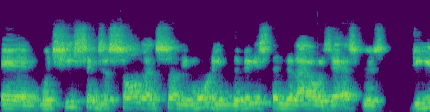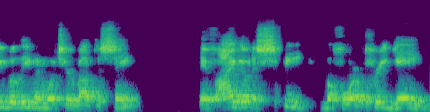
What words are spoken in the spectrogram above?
And when she sings a song on Sunday morning, the biggest thing that I always ask her is, do you believe in what you're about to sing? if I go to speak before a pregame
